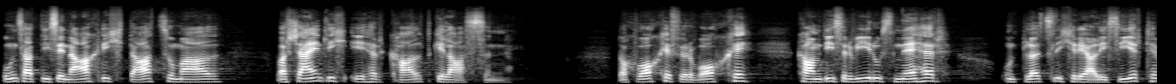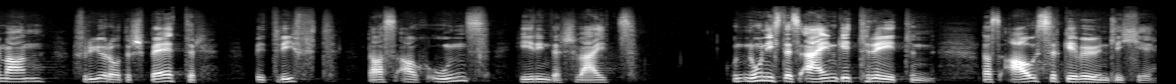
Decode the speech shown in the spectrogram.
Uns hat diese Nachricht dazu mal wahrscheinlich eher kalt gelassen. Doch Woche für Woche kam dieser Virus näher und plötzlich realisierte man, früher oder später betrifft das auch uns hier in der Schweiz. Und nun ist es eingetreten, das Außergewöhnliche.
